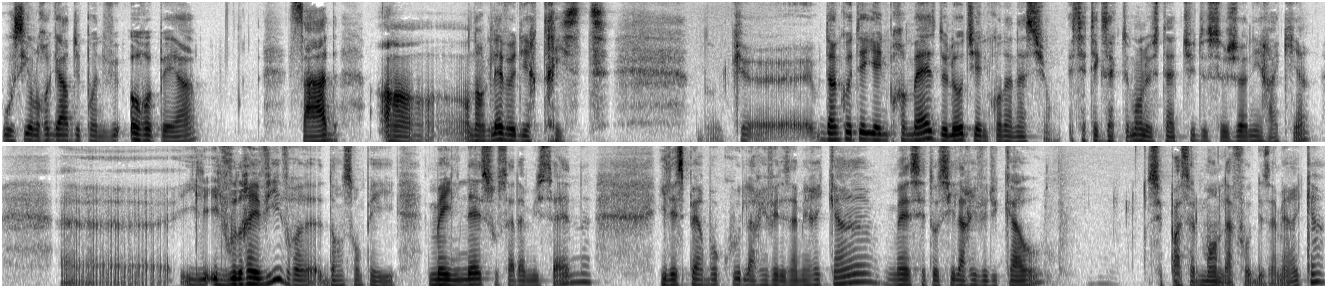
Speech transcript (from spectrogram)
ou si on le regarde du point de vue européen, Saad en, anglais veut dire triste. Donc, euh, d'un côté, il y a une promesse, de l'autre, il y a une condamnation. Et c'est exactement le statut de ce jeune Irakien euh, il, voudrait vivre dans son pays, mais il naît sous Saddam Hussein. Il espère beaucoup de l'arrivée des Américains, mais c'est aussi l'arrivée du chaos. C'est pas seulement de la faute des Américains,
